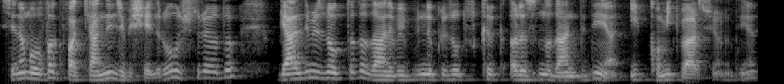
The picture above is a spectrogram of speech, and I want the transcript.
Sinema ufak ufak kendince bir şeyleri oluşturuyordu. Geldiğimiz noktada da hani 1930-40 arasında da hani dedin ya ilk komik versiyonu diye.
